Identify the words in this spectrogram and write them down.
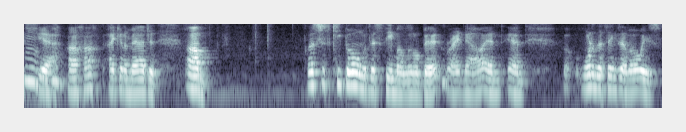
Yeah, uh huh. I can imagine. Um, let's just keep going with this theme a little bit right now, and and one of the things I've always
